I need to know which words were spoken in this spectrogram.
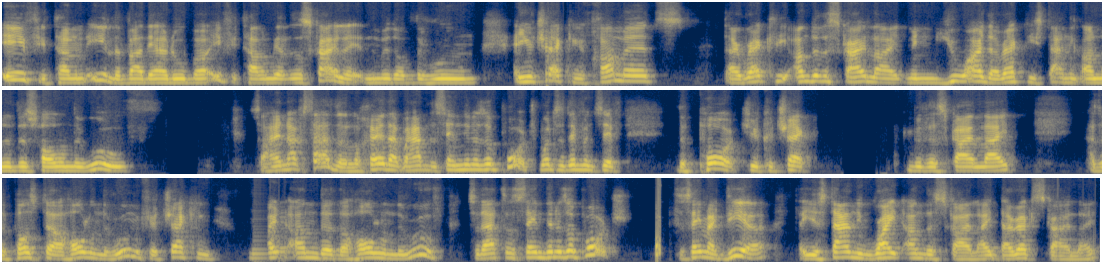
If you tell them if you tell them there's a skylight in the middle of the room and you're checking chametz directly under the skylight, meaning you are directly standing under this hole in the roof. So that we have the same thing as a porch. What's the difference if the porch you could check with a skylight as opposed to a hole in the room if you're checking right under the hole in the roof so that's the same thing as a porch it's the same idea that you're standing right under skylight direct skylight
